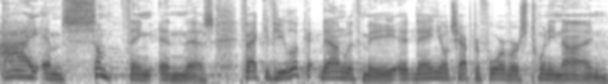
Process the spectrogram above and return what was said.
I am something in this. In fact, if you look down with me at Daniel chapter 4, verse 29,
